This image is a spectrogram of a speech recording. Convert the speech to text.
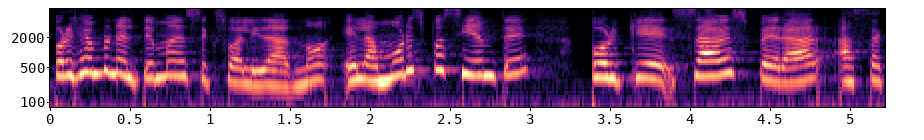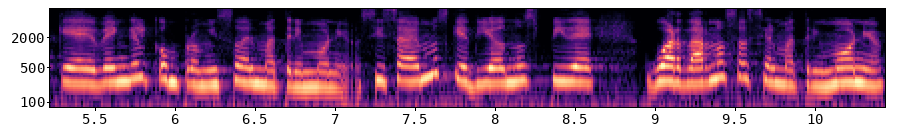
por ejemplo, en el tema de sexualidad, ¿no? El amor es paciente porque sabe esperar hasta que venga el compromiso del matrimonio. Si sabemos que Dios nos pide guardarnos hacia el matrimonio,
